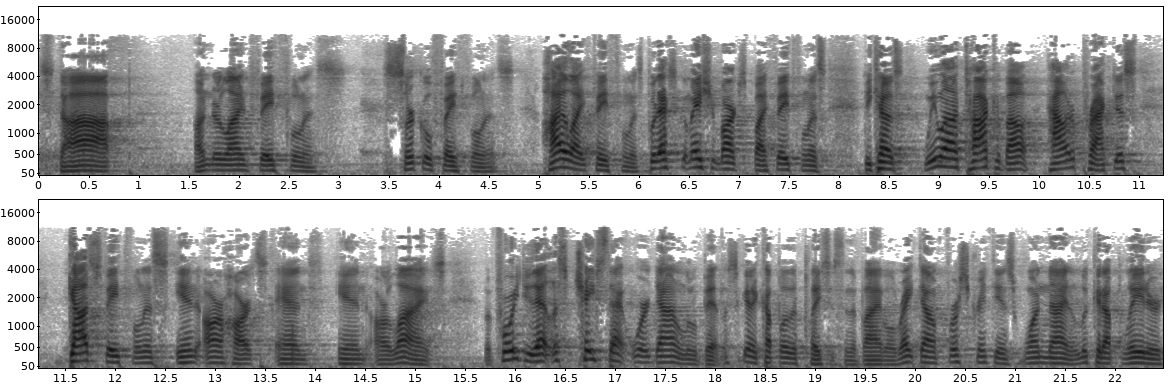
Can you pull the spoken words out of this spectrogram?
Stop. Underline faithfulness. Circle faithfulness. Highlight faithfulness. Put exclamation marks by faithfulness because we want to talk about how to practice God's faithfulness in our hearts and in our lives. Before we do that, let's chase that word down a little bit. Let's look at a couple other places in the Bible. Write down 1 Corinthians 1 9 and look it up later.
